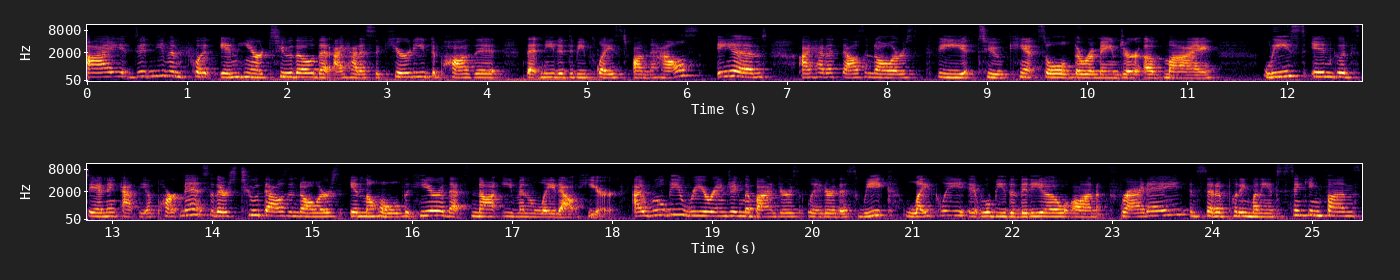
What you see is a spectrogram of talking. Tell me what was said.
I didn't even put in here too though that I had a security deposit that needed to be placed on the house and I had a thousand dollars fee to cancel the remainder of my leased in good standing at the apartment. So there's $2,000 in the hole here that's not even laid out here. I will be rearranging the binders later this week. Likely it will be the video on Friday. Instead of putting money into sinking funds,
